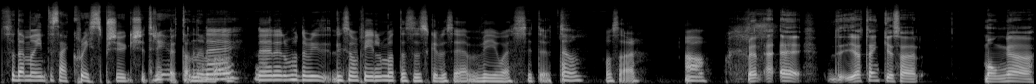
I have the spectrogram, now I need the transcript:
Så den var inte så här crisp 2023 utan den var... Nej, nej, de hade liksom filmat det så skulle se VHS-igt ut. Ja. Och så här. Ja. Men äh, jag tänker så här, många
